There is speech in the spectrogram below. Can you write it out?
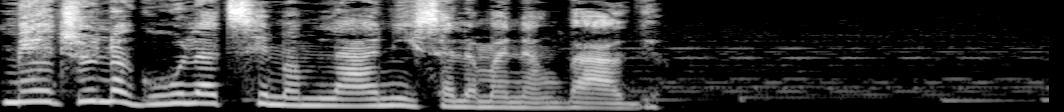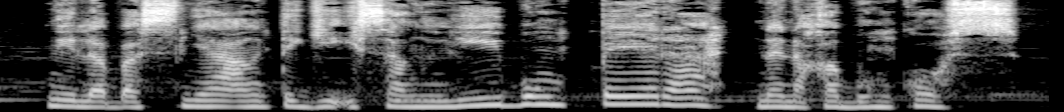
Medyo nagulat si Ma'am Lani sa laman ng bag. Nilabas niya ang tigi isang libong pera na nakabungkos.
